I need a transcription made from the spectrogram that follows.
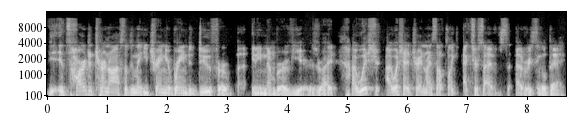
it's hard to turn off something that you train your brain to do for uh, any number of years, right? I wish I wish I had trained myself to like exercise every single day.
